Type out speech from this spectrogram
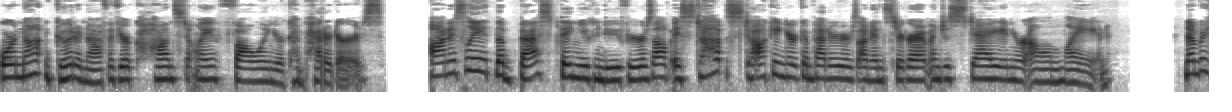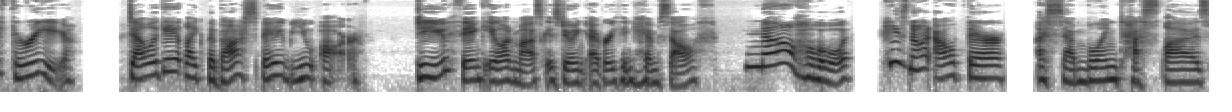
or not good enough if you're constantly following your competitors. Honestly, the best thing you can do for yourself is stop stalking your competitors on Instagram and just stay in your own lane. Number three, delegate like the boss babe you are. Do you think Elon Musk is doing everything himself? No, He's not out there assembling Teslas.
